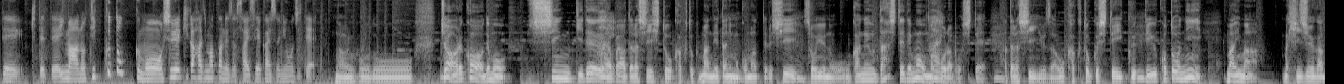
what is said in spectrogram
てきてて今あの TikTok も収益が始まったんですよ。再生回数に応じて。なるほど。じゃああれか。でも新規ではい。やっぱり新しい人を獲得、まあネタにも困ってるし、うん。そういうのをお金を出してでもまはい。あコラボしてうん。新しいユーザーを獲得していくっていうことに、まあ今、まあ、比重が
